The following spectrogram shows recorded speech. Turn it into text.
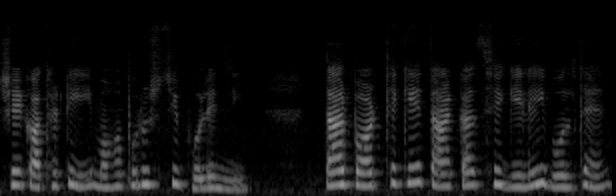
সেই কথাটি মহাপুরুষজি ভোলেননি। তারপর থেকে তার কাছে গেলেই বলতেন,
